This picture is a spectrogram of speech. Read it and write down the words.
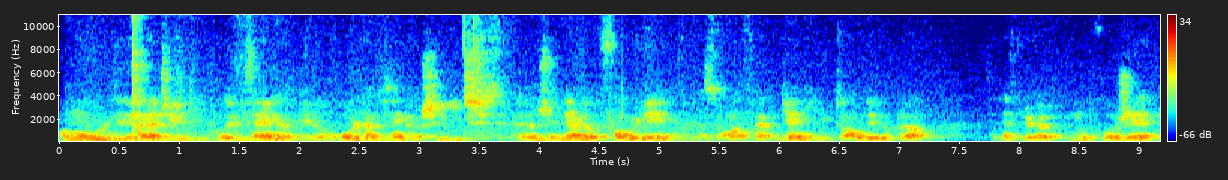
Alors, mon rôle est de manager l'équipe product design et le rôle d'un designer chez Itch, euh, j'aime bien le formuler de façon à faire gagner du temps aux développeurs. C'est-à-dire que nos projets,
